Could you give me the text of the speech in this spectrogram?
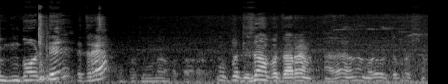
ഇമ്പോർട്ട് എത്രയാ? മുപ്പത്തി നാൽപ്പത്തി ആറാണ് അതാണ് നമ്മുടെ ഇവിടുത്തെ പ്രശ്നം.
